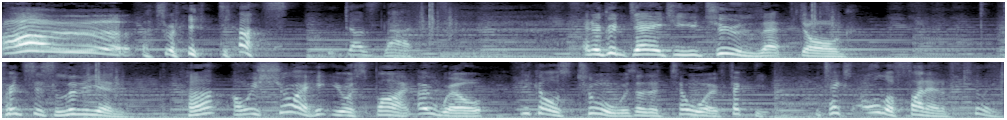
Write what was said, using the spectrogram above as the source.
Oh! That's what he does. He does that. And a good day to you too, lapdog. Princess Lillian. Huh? I was sure I hit your spine. Oh well, Nicole's tool was as a tool effective. It takes all the fun out of killing.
